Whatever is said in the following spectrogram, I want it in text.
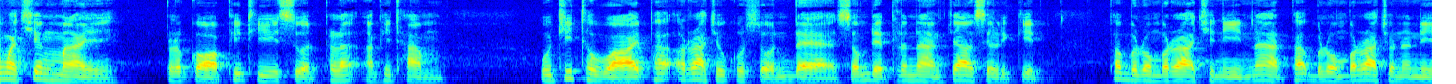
ังหวัดเชียงใหม่ประกอบพิธีสวดพระอภิธรรม อุทิศถวายพระราชกุศลแด่สมเด็จพระนางเจ้าสิริกิติ์พระบรมราชินีนาถพระบรมราชชนนี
